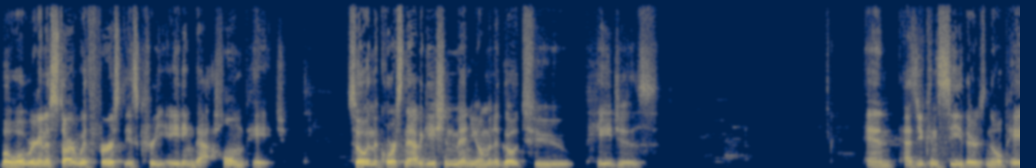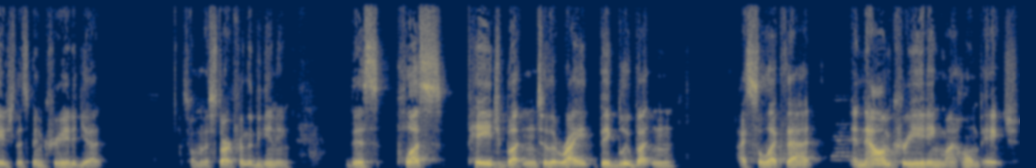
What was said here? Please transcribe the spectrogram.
But what we're gonna start with first is creating that home page. So in the course navigation menu, I'm gonna go to pages and as you can see, there's no page that's been created yet. So I'm going to start from the beginning. This plus page button to the right, big blue button, I select that, and now I'm creating my home page.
